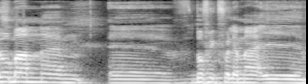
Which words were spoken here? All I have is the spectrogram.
då man... Eh, eh, då fick följa med i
